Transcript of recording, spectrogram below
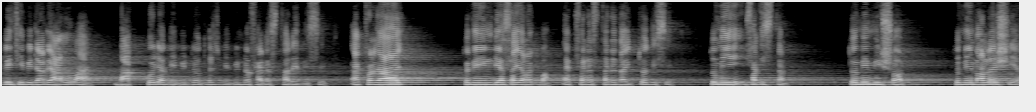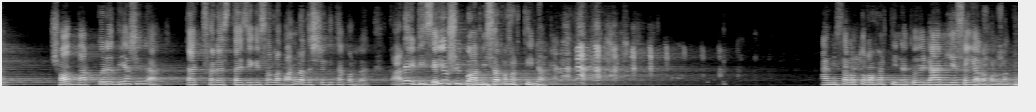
পৃথিবীটারে আল্লাহ বাক কইরা বিভিন্ন দেশ বিভিন্ন ফেরেস্তারে দিছে। এক ফেরাই তুমি ইন্ডিয়া চাইয়া রাখবা। এক ফেরেস্তারে দায়িত্ব দিছে, তুমি পাকিস্তান, তুমি মিশর, তুমি মালয়েশিয়া, সব বাক করে দিয়া সেটা এক ফেরেস্তায় যে গেছে আল্লাহ বাংলাদেশের গীতা করলে? আরে, এটি যেইও শিখব আমি সারা পারতি না। আমি সারা তোরা পারতি না কেউ এটা আমি সাইয়ার হল লাগবে।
